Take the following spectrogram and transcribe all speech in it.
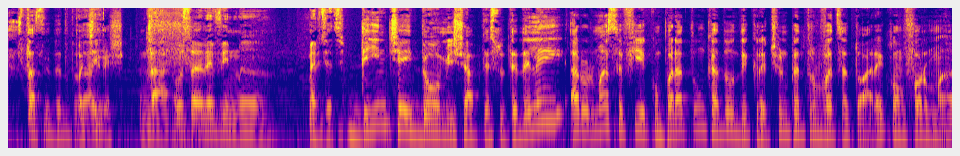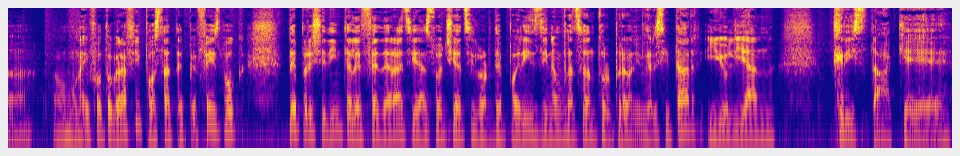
Stați de după cireș. Da, o să revin uh, Mergeți. Din cei 2700 de lei ar urma să fie cumpărat un cadou de Crăciun pentru învățătoare, conform uh, unei fotografii postate pe Facebook de președintele Federației Asociațiilor de Părinți din Învățământul Preuniversitar, Iulian Cristache.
